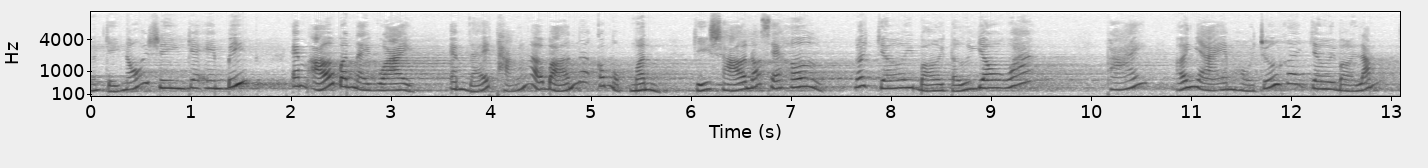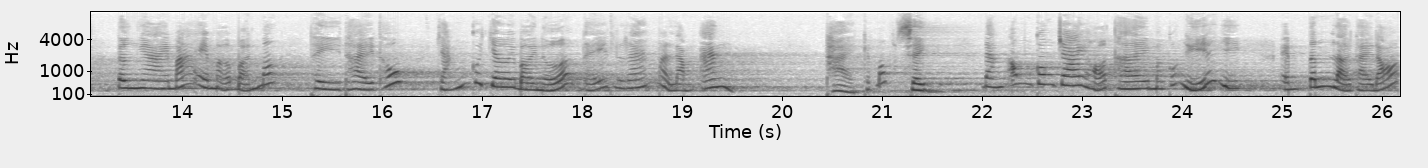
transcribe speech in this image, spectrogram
Nên chị nói riêng cho em biết. Em ở bên này hoài Em để thẳng ở bển có một mình. Chị sợ nó sẽ hư Nó chơi bời tự do quá. Phải Ở nhà em hồi trước á, chơi bời lắm. Từ ngày má em ở bển mất Thì thề thốt chẳng có chơi bời nữa để ráng mà làm ăn. Thầy cái móc xì, Đàn ông con trai họ thề mà có nghĩa gì? Em tin lời thầy đó,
